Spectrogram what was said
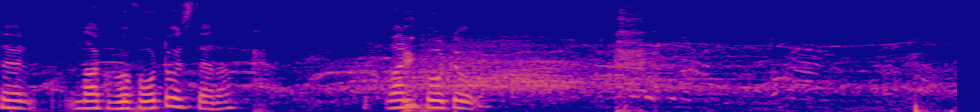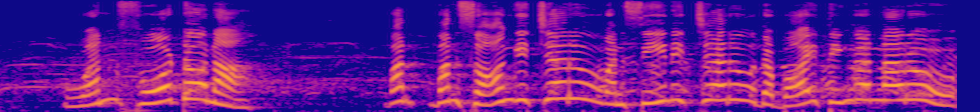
సార్ నాకు ఒక ఫోటో ఇస్తారా? One photo. వన్ ఫోటోనా? వన్ వన్ సాంగ్ ఇచ్చారు వన్ సీన్ ఇచ్చారు ద బాయ్ థింగ్ అన్నారు.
